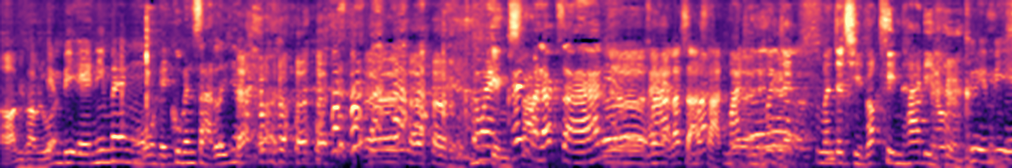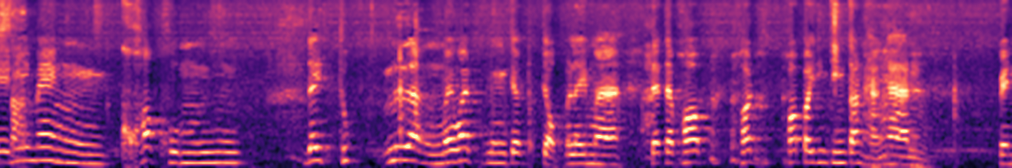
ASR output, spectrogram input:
อ๋อมีความรู้ MBA นี่แม่ง โอ้เห็นกูเป็นสัตว์เลยใช่ไหมทำไมเก่งให้สัตมาว์รักษาเอเนี่ยอให้มารักษาสัตว์มาถึงมันจะมันจะฉีดวัคซีนท่าเดียวคือ MBA นี่แม่งครอบคลุมได้ทุกเรื่องไม่ว่ามึงจะจบอะไรมา แต่แต่พอพอพอไปจริง ๆ ตอนหางานอืม เป็น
